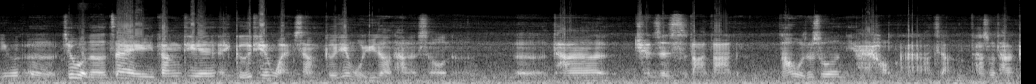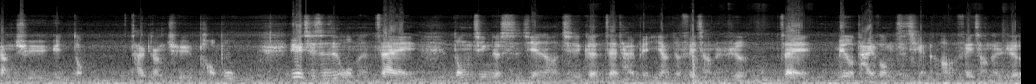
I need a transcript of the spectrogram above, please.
因为呃，结果呢，在当天哎隔天晚上，隔天我遇到他的时候呢，呃，他全身湿哒哒的，然后我就说你还好吗？这样，他说他刚去运动，他刚去跑步，因为其实我们在东京的时间啊，其实跟在台北一样，就非常的热，在没有台风之前啊，非常的热。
